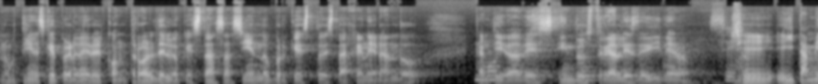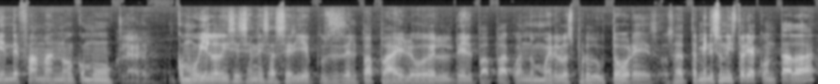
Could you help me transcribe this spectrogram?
no tienes que perder el control de lo que estás haciendo porque esto está generando cantidades industriales de dinero. Sí. Sí, y también de fama, ¿no? Como, Claro. como bien lo dices en esa serie, pues desde el papá y luego del, del papá cuando mueren los productores. O sea, también es una historia contada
